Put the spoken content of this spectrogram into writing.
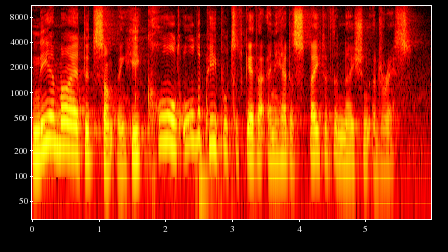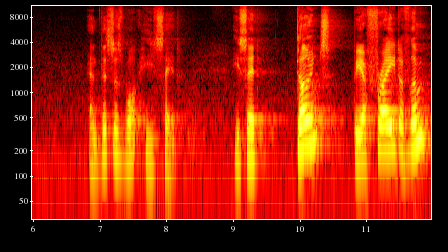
Nehemiah did something. He called all the people together and he had a State of the Nation address. And this is what he said He said, Don't be afraid of them.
